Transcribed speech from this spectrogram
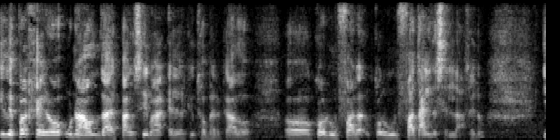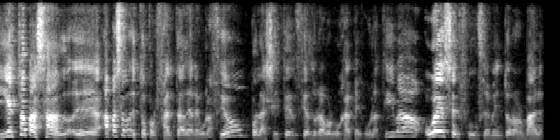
y después generó una onda expansiva en el criptomercado mercado con, un con un fatal desenlace. ¿no? Y esto ha pasado, eh, ¿ha pasado esto por falta de regulación, por la existencia de una burbuja especulativa o es el funcionamiento normal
